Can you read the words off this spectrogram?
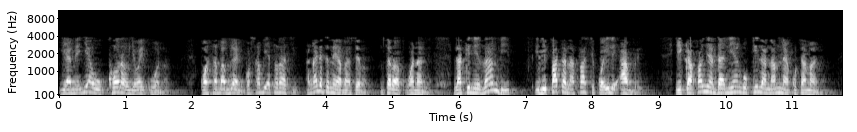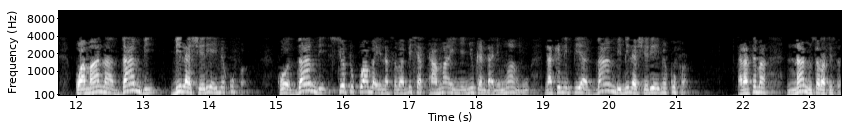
yamejaa ukora hujawahi kuona. Kwa sababu gani? Kwa sababu ya torati. Angalia tena hapa anasema mstari wa nane. Lakini dhambi ilipata nafasi kwa ile amri ikafanya ndani yangu kila namna ya kutamani. Kwa maana dhambi bila sheria imekufa. Kwao dhambi sio tu kwamba inasababisha tamaa inyenyuke ndani mwangu lakini pia dhambi bila sheria imekufa anasema nami mstari wa tisa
